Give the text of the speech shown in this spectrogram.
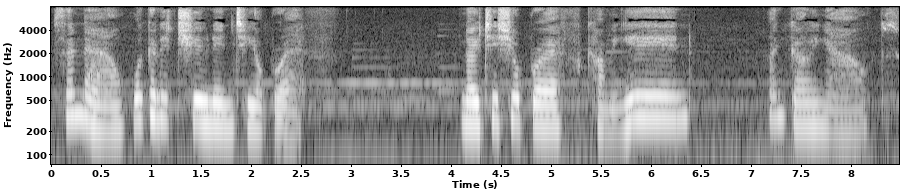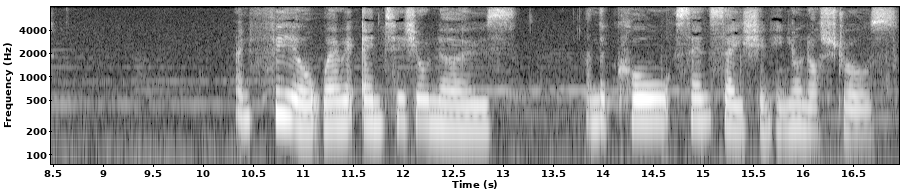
So now we're going to tune into your breath. Notice your breath coming in and going out. And feel where it enters your nose and the cool sensation in your nostrils.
